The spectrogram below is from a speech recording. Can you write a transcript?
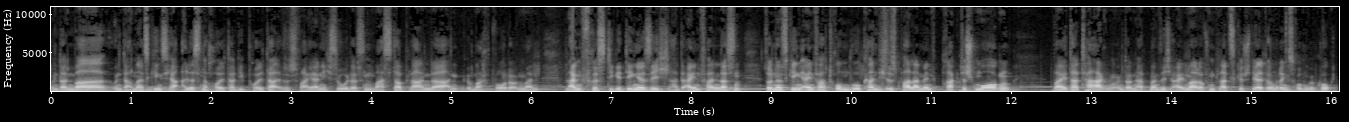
Und dann war, und damals ging es ja alles noch holter die Polter. Also es war ja nicht so, dass ein Masterplan da gemacht wurde und man langfristige Dinge sich hat einfallen lassen, sondern es ging einfach darum, wo kann dieses Parlament praktisch morgen weiter tagen. Und dann hat man sich einmal auf den Platz gestellt und ringsherum geguckt.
